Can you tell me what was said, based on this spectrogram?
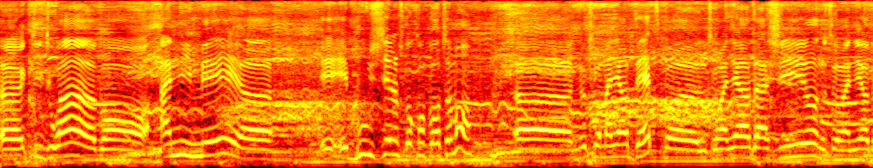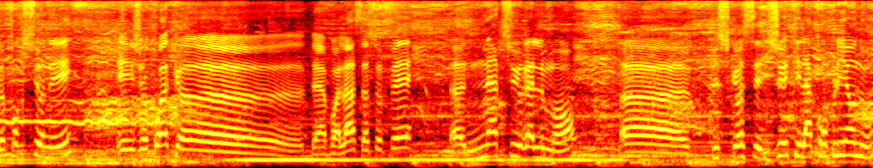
euh, qui doit bon, animer et, et bouger notre comportement, notre manière d'être, notre manière d'agir, notre manière de fonctionner. Et je crois que ben voilà, ça se fait naturellement, puisque c'est Dieu qui l'accomplit en nous.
